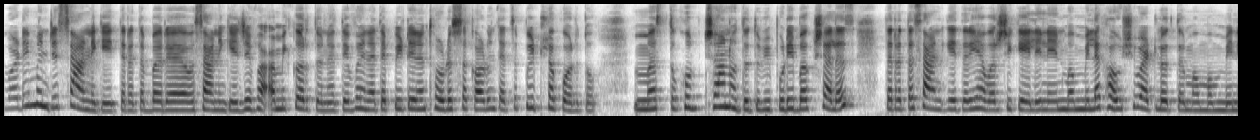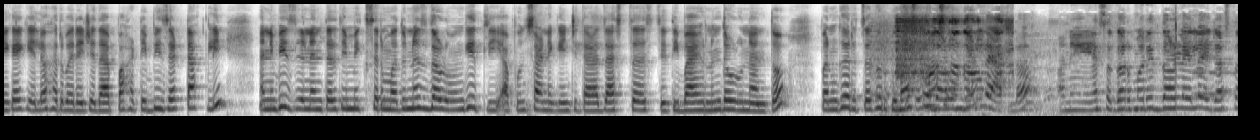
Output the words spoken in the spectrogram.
वडी म्हणजे सांडगे तर आता बरं सांडगे जेव्हा आम्ही करतो ना तेव्हा ना त्या पिठेनं थोडंसं काढून त्याचं पिठलं करतो. मस्त खूप छान होतं. तुम्ही पुढे बघशालच. तर आता सांडगे तर ह्या वर्षी केले नाही आणि मम्मीला खाऊशी वाटलं होतं. मग मम्मीने काय केलं? हरभऱ्याची डाळ पहाटे भिजत टाकली आणि भिजल्यानंतर ती मिक्सरमधूनच दळून घेतली. आपण सांडग्यांची डाळ जास्त असते ती बाहेरून दळून आणतो. पण घरचं मस्त दळून घेतलंय. आपलं. आणि असं गरमरीत दळलेलं आहे जास्त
